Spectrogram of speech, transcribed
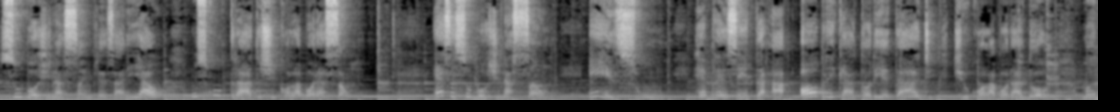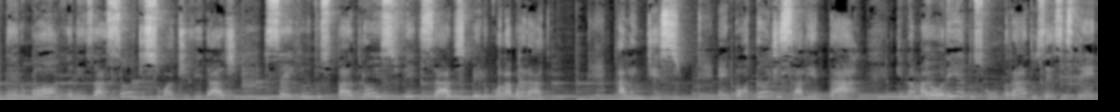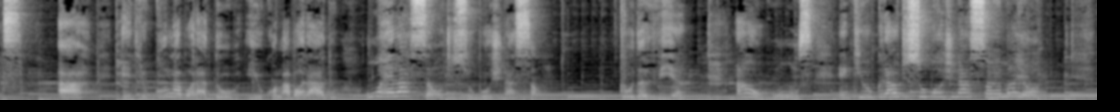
Subordinação empresarial nos contratos de colaboração. Essa subordinação, em resumo, representa a obrigatoriedade de o colaborador manter uma organização de sua atividade seguindo os padrões fixados pelo colaborado. Além disso, é importante salientar que na maioria dos contratos existentes há entre o colaborador e o colaborado uma relação de subordinação. Todavia, há alguns em que o grau de subordinação é maior.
